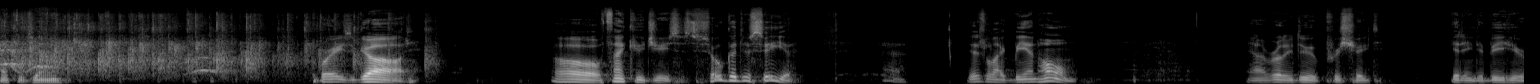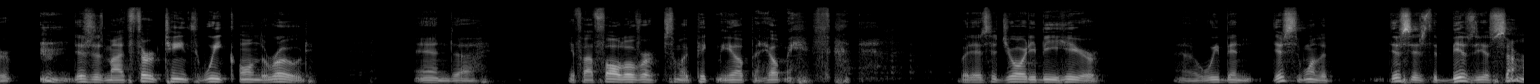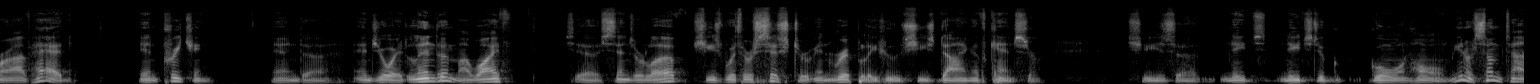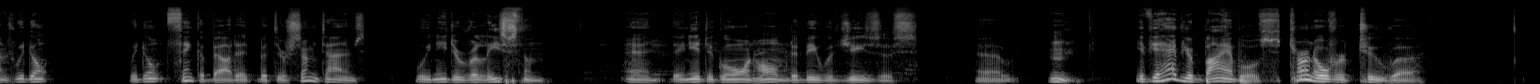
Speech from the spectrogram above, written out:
Thank you, John. Praise God. Oh, thank you, Jesus. So good to see you. Uh, this is like being home. And I really do appreciate getting to be here. this is my 13th week on the road. And uh, if I fall over, somebody pick me up and help me. but it's a joy to be here. Uh, we've been, this is one of the, this is the busiest summer I've had in preaching and uh, enjoy it. Linda, my wife, uh, sends her love. She's with her sister in Ripley, who she's dying of cancer. She's uh, needs needs to go on home. You know, sometimes we don't we don't think about it, but there's sometimes we need to release them, and they need to go on home to be with Jesus. Uh, hmm. If you have your Bibles, turn over to uh,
